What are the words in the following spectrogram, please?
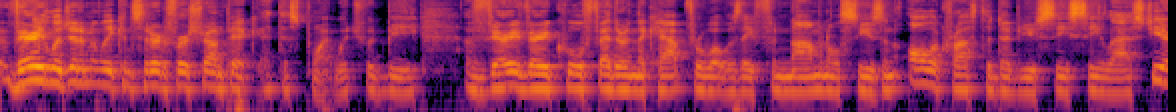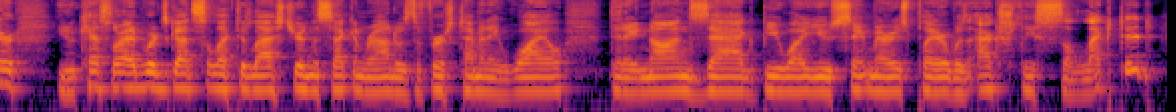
very legitimately considered a first round pick at this point, which would be a very, very cool feather in the cap for what was a phenomenal season all across the WCC last year. You know, Kessler Edwards got selected last year in the second round. It was the first time in a while that a non ZAG BYU St. Mary's player was actually selected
